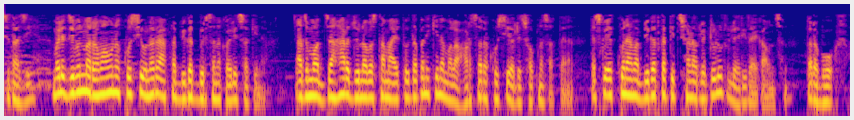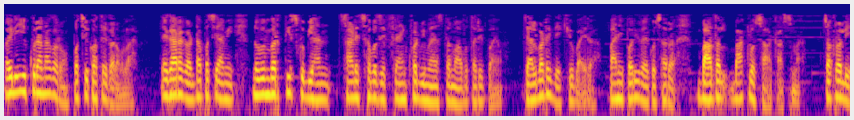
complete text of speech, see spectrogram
सीताजी मैले जीवनमा रमाउन खुसी हुन र आफ्ना विगत बिर्सन कहिले सकिनँ। आज म जहाँ र जुन अवस्थामा आइपुग्दा पनि किन मलाई हर्ष र खुसीहरूले छोप्न सक्दैनन्? यसको एक कुनामा विगतका ती क्षणहरूले ठुलो हेरिरहेका हुन्छन्। तर भो अहिले यी कुरा नगरौँ पछि कतै गरौँला। एघार घण्टापछि हामी नोभेम्बर तीसको बिहान साढे छ बजे फ्रेङ्कफर्ट विमानस्थलमा अवतरित भयौँ। झ्यालबाटै देखियो बाहिर पानी परिरहेको छ र बादल बाक्लो छ आकाशमा। चक्रले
